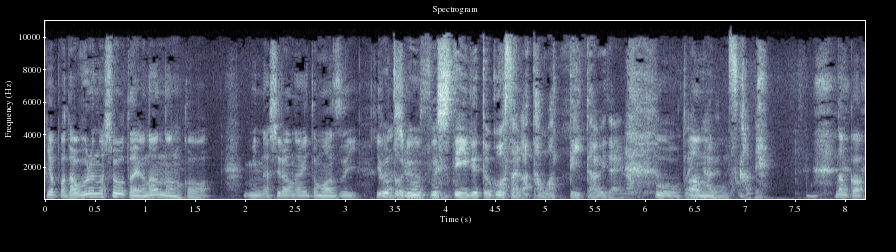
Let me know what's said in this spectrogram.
え、やっぱダブルの正体が何なのかはみんな知らないとまずい気ふはします、とループしていると誤差が溜まっていたみたいなそうことになるんですかね。なんか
